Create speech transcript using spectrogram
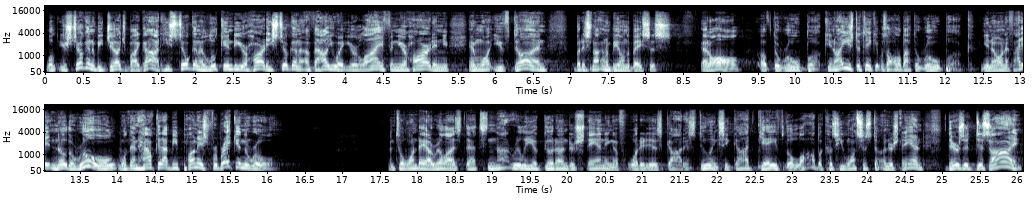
well, you're still going to be judged by God. He's still going to look into your heart. He's still going to evaluate your life and your heart and, you, and what you've done, but it's not going to be on the basis at all of the rule book. You know, I used to think it was all about the rule book, you know, and if I didn't know the rule, well, then how could I be punished for breaking the rule? Until one day I realized that's not really a good understanding of what it is God is doing. See, God gave the law because He wants us to understand there's a design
